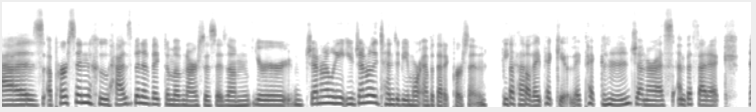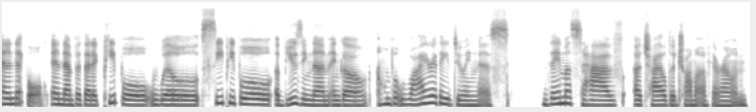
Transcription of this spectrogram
as a person who has been a victim of narcissism, you're generally you generally tend to be a more empathetic person That's how they pick you. They pick Mhm. generous, empathetic and people. and empathetic people will see people abusing them and go, "Oh, but why are they doing this? They must have a childhood trauma of their own.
